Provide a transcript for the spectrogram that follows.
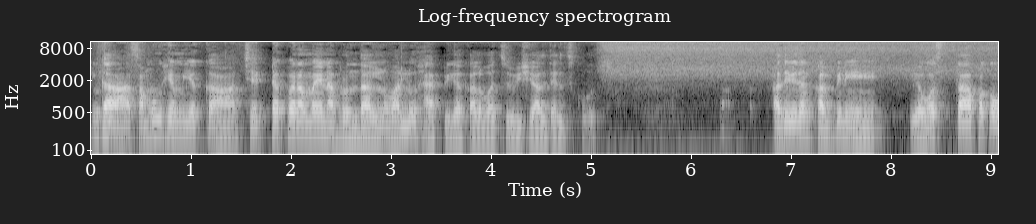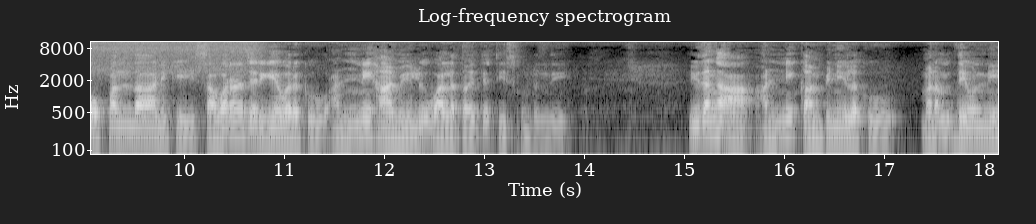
ఇంకా సమూహం యొక్క చట్టపరమైన బృందాలను వాళ్ళు హ్యాపీగా కలవచ్చు విషయాలు తెలుసుకోవచ్చు. అదేవిధంగా కంపెనీ వ్యవస్థాపక ఒప్పందానికి సవరణ జరిగే వరకు అన్ని హామీలు వాళ్ళతో అయితే తీసుకుంటుంది. ఈ విధంగా అన్ని కంపెనీలకు మనం దేవుణ్ణి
